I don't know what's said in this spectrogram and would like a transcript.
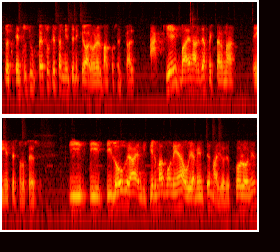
Entonces, esto es un peso que también tiene que valorar el Banco Central. ¿A quién va a dejar de afectar más en este proceso? Y si, logra emitir más moneda, obviamente mayores colones,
